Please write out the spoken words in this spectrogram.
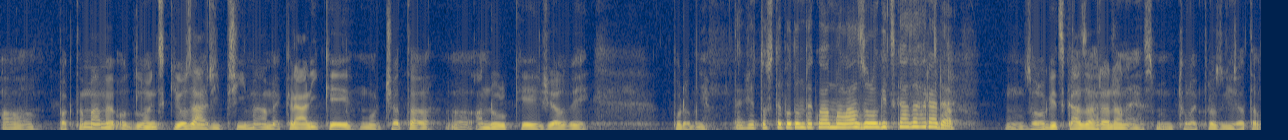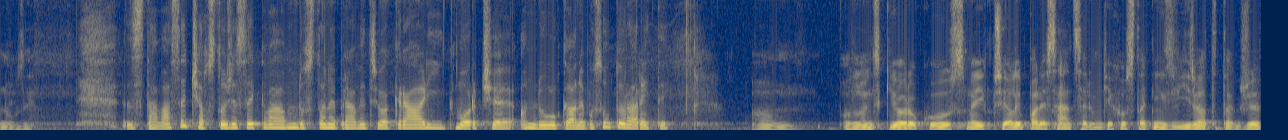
a pak tam máme od loňského září přijímáme králíky, morčata, eh, andulky, želvy podobně. Takže to jste potom taková malá zoologická zahrada. Hmm, zoologická zahrada ne, jsme útulek pro zvířata v nouzi. Stává se často, že se k vám dostane právě třeba králík, morče, andulka, nebo jsou to rarity? Um, od loňského roku jsme jich přijali 57 těch ostatních zvířat, takže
